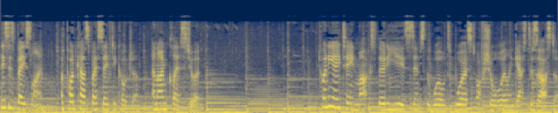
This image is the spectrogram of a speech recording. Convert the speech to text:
This is Baseline, a podcast by Safety Culture, and I'm Claire Stewart. 2018 marks 30 years since the world's worst offshore oil and gas disaster,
